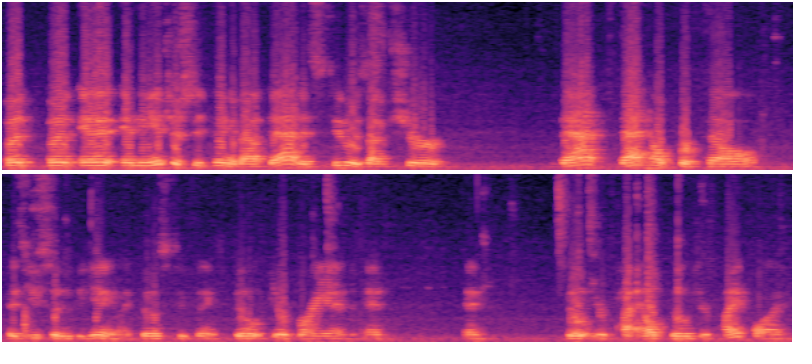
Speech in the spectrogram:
But but and, and the interesting thing about that is too is I'm sure that that helped propel, as you said at the beginning, like those two things built your brand and and built your help build your pipeline.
